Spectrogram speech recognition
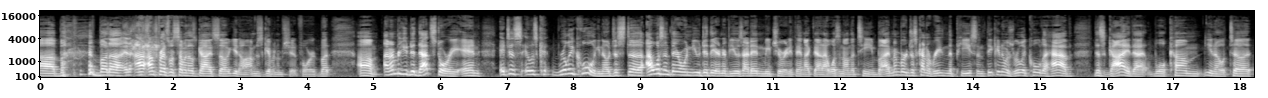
Uh, but but uh, and I, I'm friends with some of those guys, so you know I'm just giving them shit for it. But um, I remember you did that story, and it just it was really cool. You know, just uh, I wasn't there when you did the interviews. I didn't meet you or anything like that. I wasn't on the team, but I remember just kind of reading the piece and thinking it was really cool to have this guy that will come, you know, to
